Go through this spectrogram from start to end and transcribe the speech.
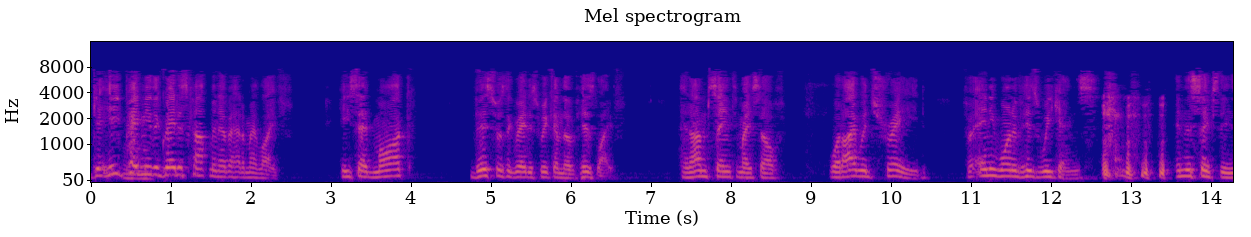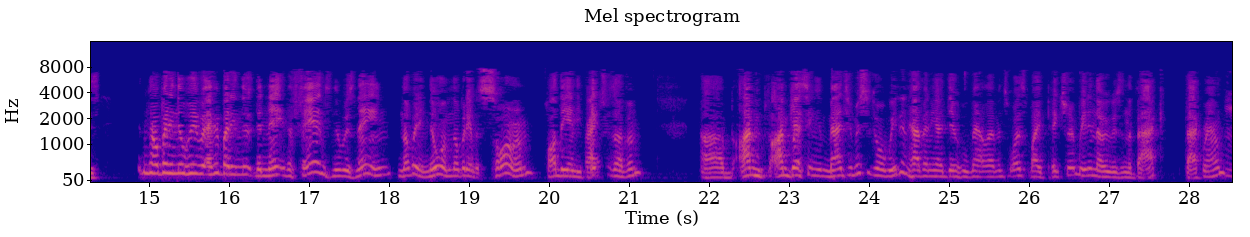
he paid me the greatest compliment I ever had in my life. He said, Mark, this was the greatest weekend of his life. And I'm saying to myself, what I would trade for any one of his weekends in the 60s. Nobody knew who he, everybody knew the name, the fans knew his name. Nobody knew him. Nobody ever saw him. Hardly any Right. pictures of him. Uh, I'm, I'm guessing Magic Mystery Tour, we didn't have any idea who Mal Evans was by picture. We didn't know he was in the back, background Hmm.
